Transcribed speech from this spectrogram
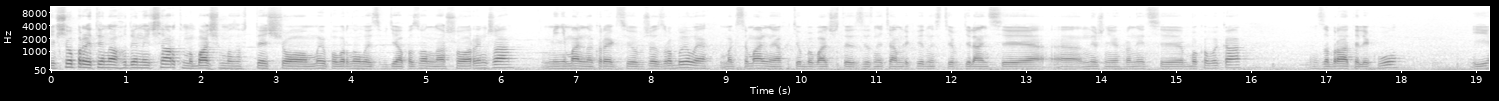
Якщо перейти на годинний чарт, ми бачимо те, що ми повернулись в діапазон нашого ренджа. Мінімальну корекцію вже зробили. Максимально я хотів би бачити зі зняттям ліквідності в ділянці е, нижньої границі боковика, забрати лікву і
